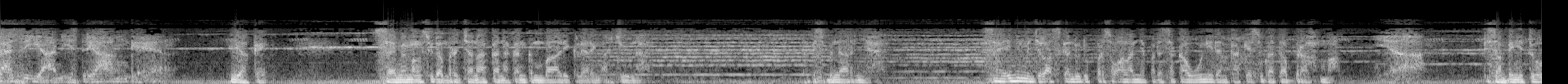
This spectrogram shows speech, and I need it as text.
Kasihan istri Angger. Iya, kek. Saya memang sudah merencanakan akan kembali ke lereng Arjuna. Tapi sebenarnya, saya ingin menjelaskan duduk persoalannya pada Sakawuni dan kakek Sugata Brahma. Ya, Di samping itu,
